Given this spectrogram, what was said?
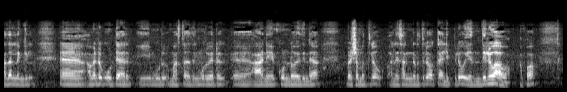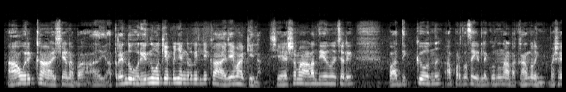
അതല്ലെങ്കിൽ അവന്റെ കൂട്ടുകാരൻ ഈ മുറി മസ്തകത്തിൽ മുറിവേറ്റ ആനയെ കൊണ്ടുപോയതിന്റെ വിഷമത്തിലോ അല്ലെങ്കിൽ സങ്കടത്തിലോ കലിപ്പിലോ എന്തിലോ ആവാം. അപ്പോൾ ആ ഒരു കാഴ്ചയാണ്. അപ്പോൾ അത്രയും ദൂരെ നിന്ന് നോക്കിയപ്പോൾ ഞങ്ങൾ വലിയ കാര്യമാക്കിയില്ല. ശേഷം ആളെന്ത് ചെയ്തെന്ന് വെച്ചാൽ പതുക്കെ ഒന്ന് അപ്പുറത്തെ സൈഡിലേക്ക് ഒന്ന് നടക്കാൻ തുടങ്ങി. പക്ഷേ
